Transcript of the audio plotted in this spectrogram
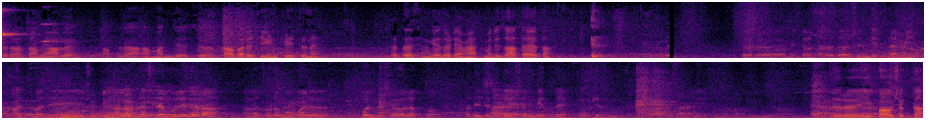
तर आता आम्ही आलोय. आपल्या मंदिराच्या गाभाऱ्याची एंट्री इथून आहे. तर दर्शन घ्यायसाठी आम्ही आतमध्ये जात आहे आता. तर मित्रांनो आता दर्शन घेतलं आम्ही. आतमध्ये शूटिंग अलाउड नसल्यामुळे जरा थोडं मोबाईल बंद ठेवावा लागतो. आता इथे मी दर्शन घेतलंय. तर ही पाहू शकता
